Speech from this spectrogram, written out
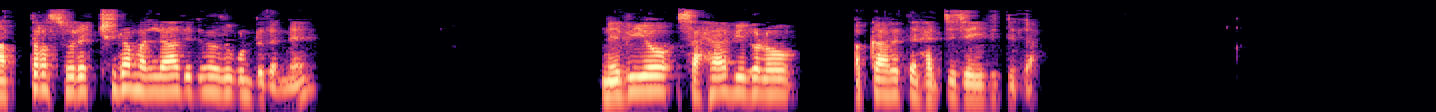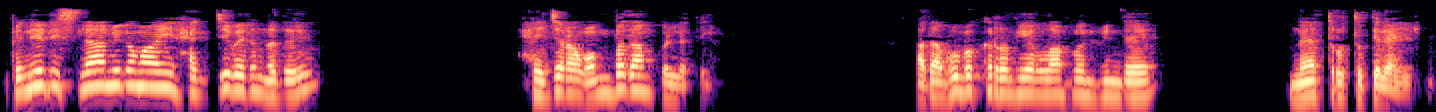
അത്ര സുരക്ഷിതമല്ലാതിരുന്നത് കൊണ്ട് തന്നെ നബിയോ സഹാബികളോ അക്കാലത്ത് ഹജ്ജ് ചെയ്തിട്ടില്ല. പിന്നീട് ഇസ്ലാമികമായി ഹജ്ജ് വരുന്നത് ഹെജറ ഒമ്പതാം കൊല്ലത്തിൽ. അത് അബൂബക്കർ റബി അള്ളാഹുവിന്റെ നേതൃത്വത്തിലായിരുന്നു.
